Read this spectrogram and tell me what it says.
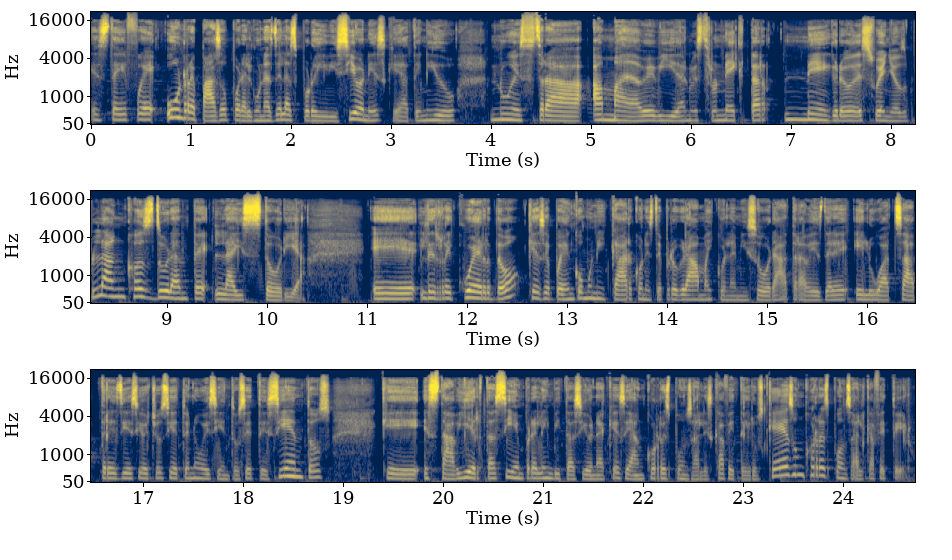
este fue un repaso por algunas de las prohibiciones que ha tenido nuestra amada bebida, nuestro néctar negro de sueños blancos durante la historia. Eh, les recuerdo que se pueden comunicar con este programa y con la emisora a través del el WhatsApp 318-7900-700, que está abierta siempre la invitación a que sean corresponsales cafeteros. ¿Qué es un corresponsal cafetero?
